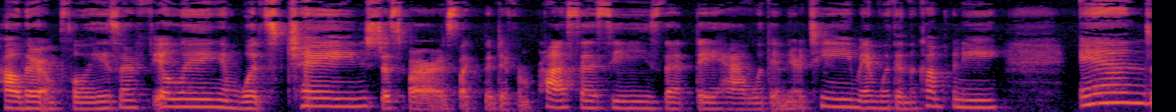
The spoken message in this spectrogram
how their employees are feeling and what's changed as far as like the different processes that they have within their team and within the company. And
